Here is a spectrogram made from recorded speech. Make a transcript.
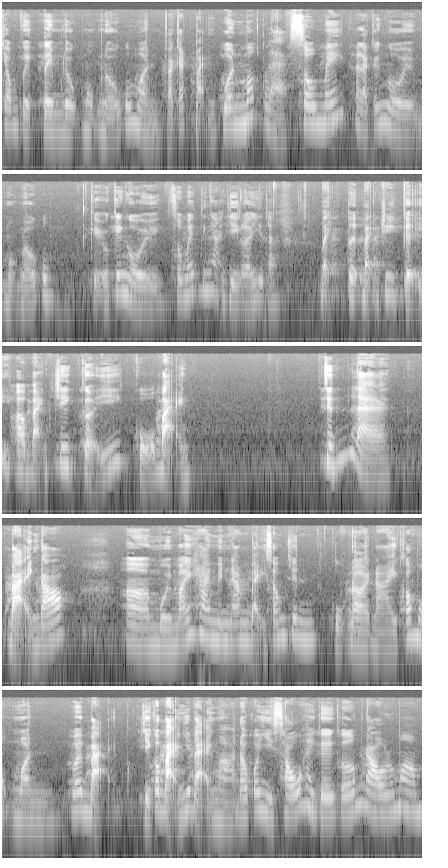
trong việc tìm được một nửa của mình. Và các bạn quên mất là soulmate hay là cái người một nửa của kiểu cái người soulmate tiếng Anh gì là gì ta? Bạn bạn tri kỷ. Uh, bạn tri kỷ của bạn. Chính là bạn đó. Uh, mười mấy hai mươi năm bạn sống trên cuộc đời này có một mình với bạn chỉ có bạn với bạn mà đâu có gì xấu hay ghê gớm đâu đúng không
